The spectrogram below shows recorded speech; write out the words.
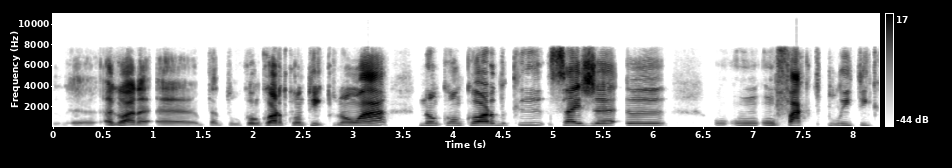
Eh, agora, uh, portanto, concordo contigo que não há, não concordo que seja uh, um, um, facto político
